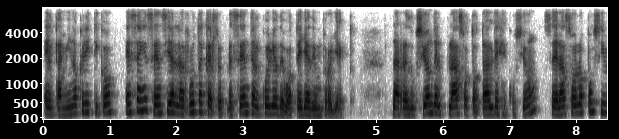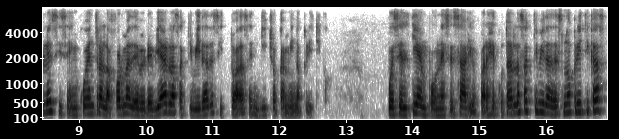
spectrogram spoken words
El camino crítico es en esencia la ruta que representa el cuello de botella de un proyecto. La reducción del plazo total de ejecución será solo posible si se encuentra la forma de abreviar las actividades situadas en dicho camino crítico pues el tiempo necesario para ejecutar las actividades no críticas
